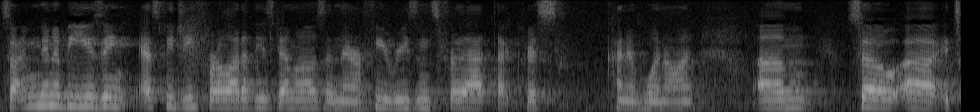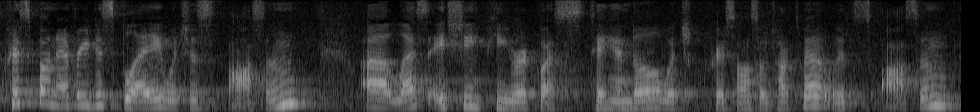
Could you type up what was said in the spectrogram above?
So I'm going to be using SVG for a lot of these demos, and there are a few reasons for that that Chris kind of went on. Um, so uh, it's crisp on every display, which is awesome. Uh, less HTTP requests to handle, which Chris also talked about, which is awesome.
